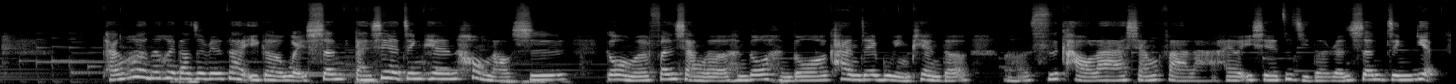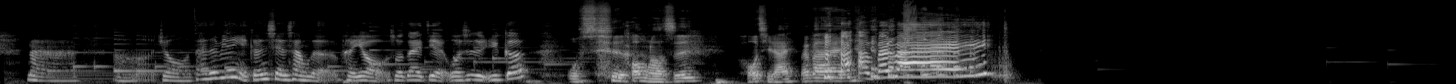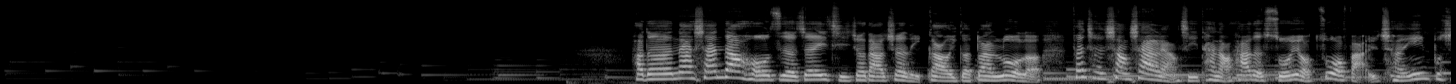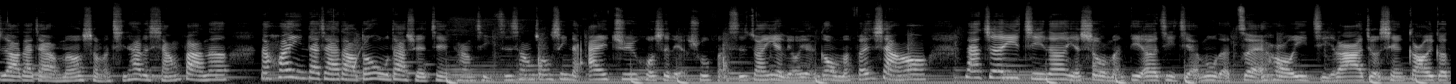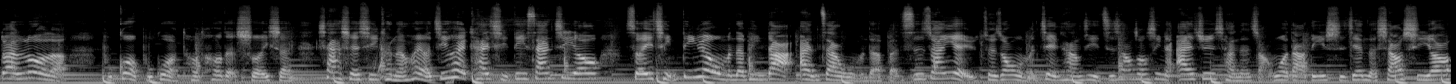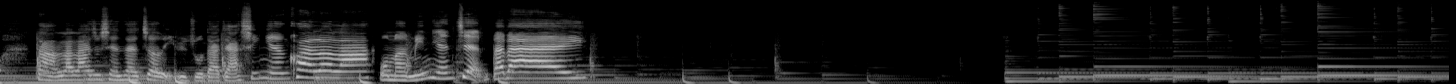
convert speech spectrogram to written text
谈话呢会到这边在一个尾声，感谢今天 Home 老师跟我们分享了很多很多看这部影片的呃思考啦、想法啦，还有一些自己的人生经验。那呃，就在这边也跟线上的朋友说再见，我是于哥，我是洪老师，吼起来，拜拜。拜拜。好的，那山道猴子的这一集就到这里告一个段落了，分成上下两集探讨他的所有做法与成因，不知道大家有没有什么其他的想法呢？那欢迎大家到东吴大学健康及咨商中心的 IG 或是脸书粉丝专业留言跟我们分享哦。那这一集呢，也是我们第二季节目的最后一集啦，就先告一个段落了。不过不过，偷偷的说一声，下学期可能会有机会开启第三季哦，所以请订阅我我们的频道，按赞我们的粉丝专业与追踪我们健康暨智商中心的 IG，才能掌握到第一时间的消息哦。那拉拉就先在这里预祝大家新年快乐啦！我们明年见，拜拜。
